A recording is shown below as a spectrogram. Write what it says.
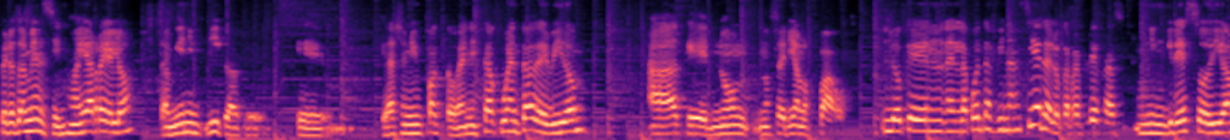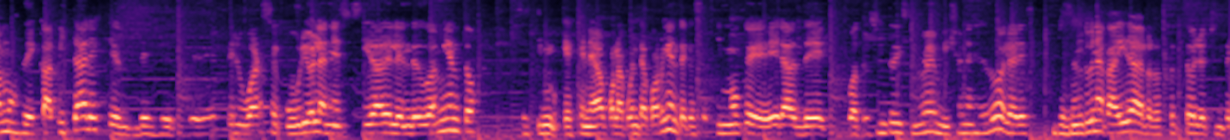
Pero también si no hay arreglo, también implica que, que, haya un impacto en esta cuenta debido a que no, no serían los pagos. Lo que en, la cuenta financiera lo que refleja es un ingreso, digamos, de capitales que desde, desde este lugar se cubrió la necesidad del endeudamiento que es generado por la cuenta corriente, que se estimó que era de 419 millones de dólares, presentó una caída respecto del, 80,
